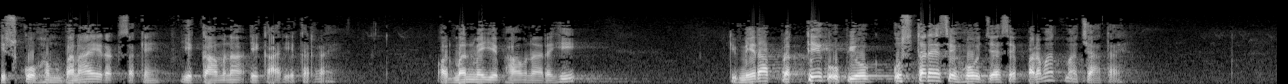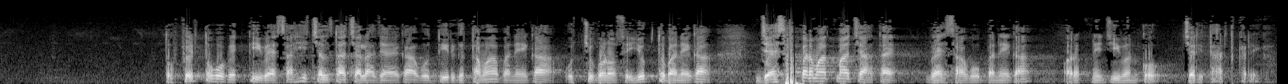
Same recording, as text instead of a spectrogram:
इसको हम बनाए रख सकें, ये कामना एक कार्य कर रहा है। और मन में ये भावना रही कि मेरा प्रत्येक उपयोग उस तरह से हो जैसे परमात्मा चाहता है। तो फिर तो वो व्यक्ति वैसा ही चलता चला जाएगा, वो दीर्घतमा बनेगा, उच्च गुणों से युक्त बनेगा, जैसा परमात्मा चाहता है, वैसा वो बनेगा और अपने जीवन को चरितार्थ करेगा।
